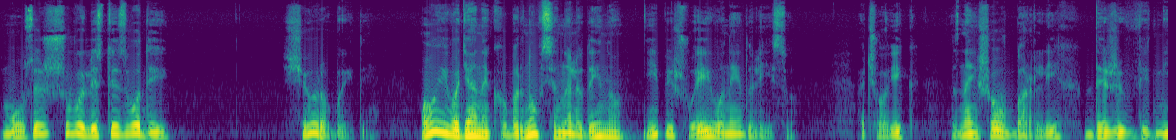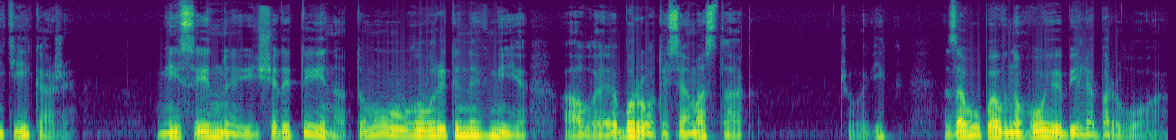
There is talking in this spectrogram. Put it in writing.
мусиш вилізти з води. Що робити? Малий водяник обернувся на людину, і пішли вони до лісу. А чоловік знайшов барліг, де жив відмідь, і каже Мій син іще дитина, тому говорити не вміє, але боротися мастак. Чоловік загупав ногою біля барлога.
